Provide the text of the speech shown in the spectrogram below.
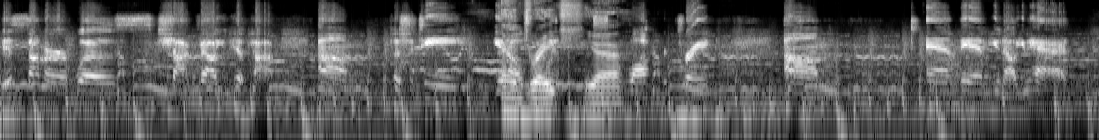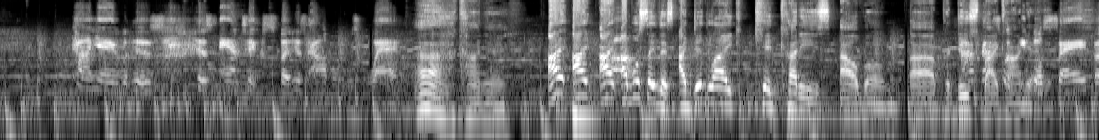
this summer was shock value hip hop. Um, Pusha T, you know, And Drake, yeah. Walker Drake. Um, and then you know you had Kanye with his his antics, but his album was whack. Ah, Kanye. I, I, I, I will say this. I did like Kid Cudi's album, uh, produced by Kanye. people say, but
